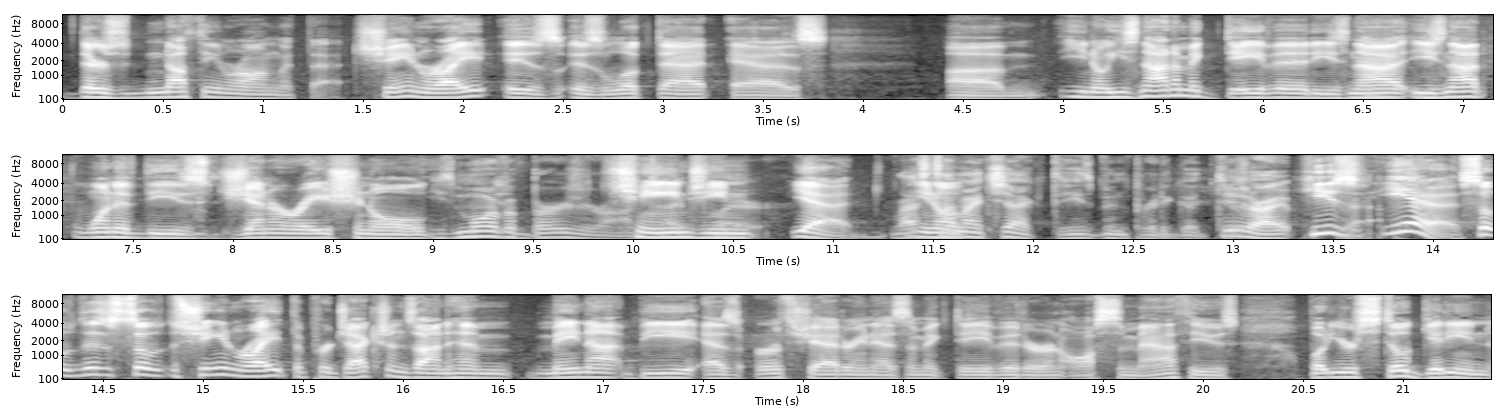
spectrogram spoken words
there's nothing wrong with that. Shane Wright is is looked at as um, you know, he's not a McDavid. He's not. He's not one of these generational He's more of a Bergeron. type changing. Yeah, Last you know, time I checked, he's been pretty good too. He's all right. He's yeah. So this so Shane Wright, the projections on him may not be as earth shattering as a McDavid or an Austin Matthews, but you're still getting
